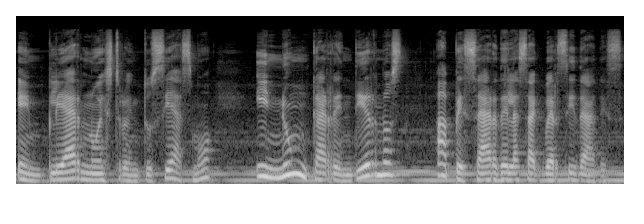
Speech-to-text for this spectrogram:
emplear nuestro entusiasmo y nunca rendirnos a pesar de las adversidades.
